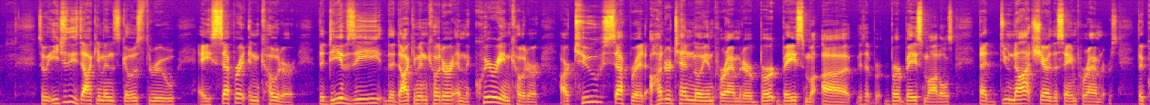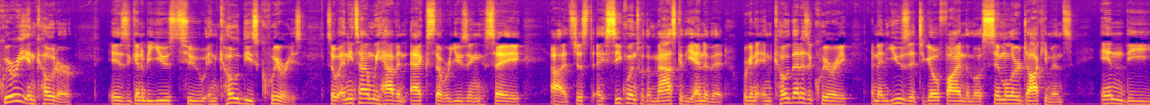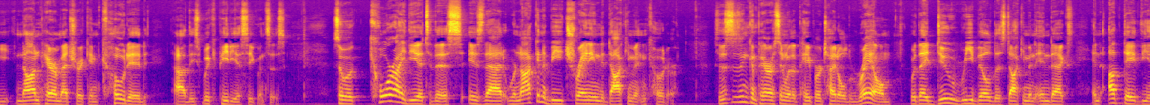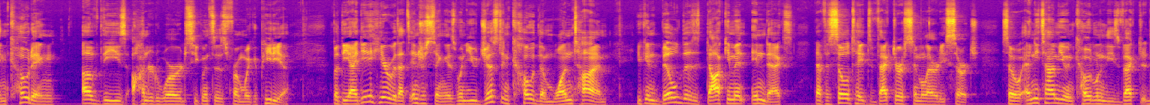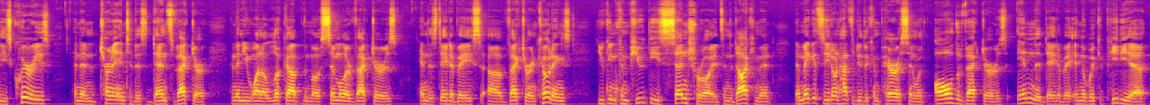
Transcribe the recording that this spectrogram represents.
So each of these documents goes through a separate encoder. The D of Z, the document encoder, and the query encoder are two separate 110 million parameter BERT base, uh, BERT base models that do not share the same parameters. The query encoder is going to be used to encode these queries. So anytime we have an X that we're using, say, uh, it's just a sequence with a mask at the end of it, we're going to encode that as a query and then use it to go find the most similar documents in the non-parametric encoded uh, these Wikipedia sequences. So a core idea to this is that we're not going to be training the document encoder. So this is in comparison with a paper titled Realm, where they do rebuild this document index and update the encoding of these 100 word sequences from Wikipedia. But the idea here where that's interesting is when you just encode them one time, you can build this document index that facilitates vector similarity search. So anytime you encode one of these vector these queries and then turn it into this dense vector, and then you want to look up the most similar vectors in this database of vector encodings, you can compute these centroids in the document that make it so you don't have to do the comparison with all the vectors in the database, in the Wikipedia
